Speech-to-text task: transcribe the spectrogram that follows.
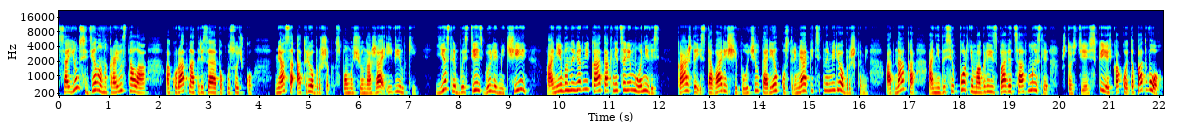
Саюн сидела на краю стола, аккуратно отрезая по кусочку мяса от ребрышек с помощью ножа и вилки. Если бы здесь были мечи, они бы наверняка так не церемонились. Каждый из товарищей получил тарелку с тремя аппетитными ребрышками, однако они до сих пор не могли избавиться от мысли, что здесь есть какой-то подвох.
